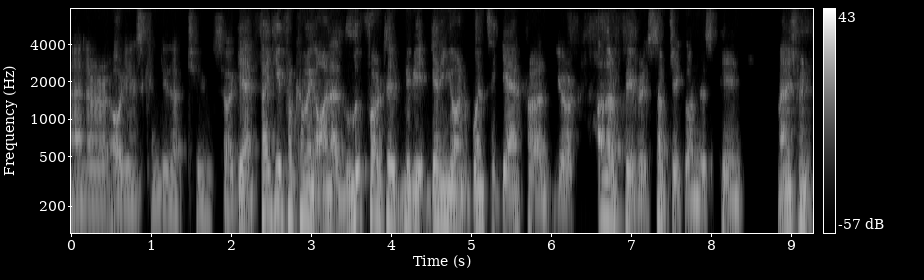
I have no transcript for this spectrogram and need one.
And our audience can do that too. So again, thank you for coming on. I look forward to maybe getting you on once again for your other favorite subject on this pain management,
